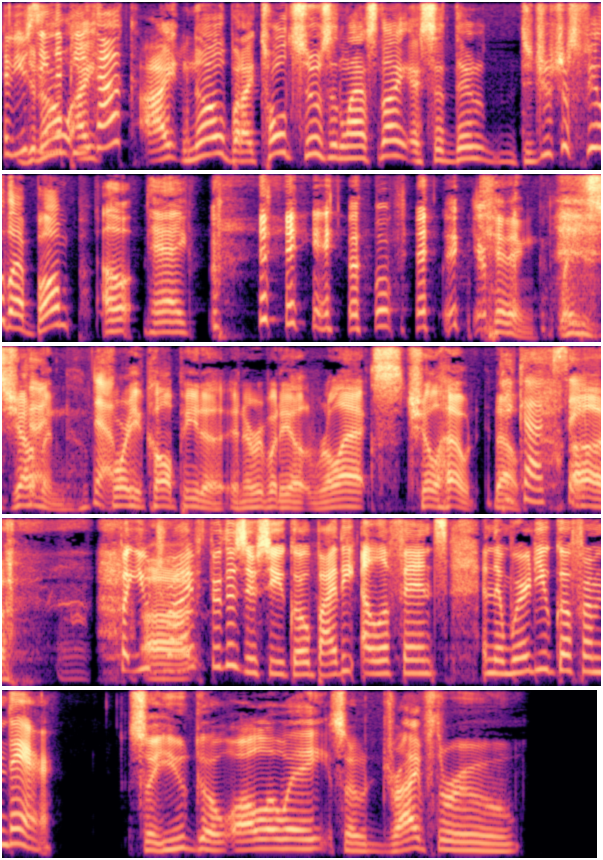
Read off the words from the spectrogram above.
Have you, seen know, the peacock? I, I no, but I told Susan last night. I said, there, "Did you just feel that bump?" oh, hey. Kidding, ladies and gentlemen. No. Before you call PETA and everybody else, relax, chill out. No. peacock's safe. Uh, But you drive through the zoo, so you go by the elephants, and then where do you go from there? so you go all the way. So drive through.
